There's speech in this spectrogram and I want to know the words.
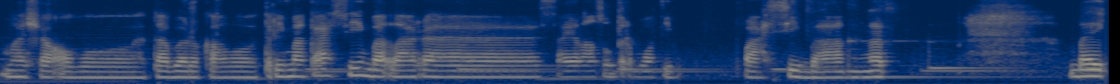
Masya Allah, tabarakallah. Terima kasih Mbak Laras. Saya langsung termotivasi banget. Baik,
